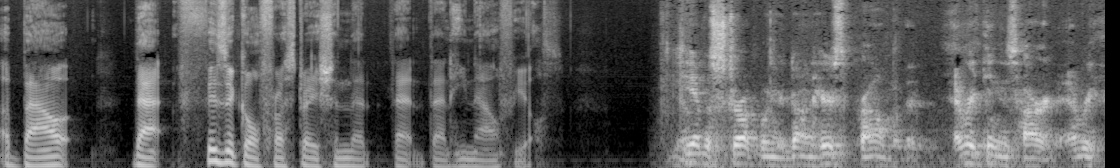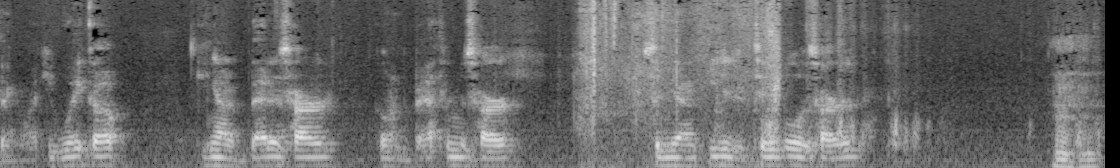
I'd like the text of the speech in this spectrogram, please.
about that physical frustration that that, that he now feels. If you have a stroke when you're done, here's the problem with it. Everything is hard. Everything. Like you wake up, getting out of bed is hard. Going to the bathroom is hard. Sitting down, eating at a table is hard. And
